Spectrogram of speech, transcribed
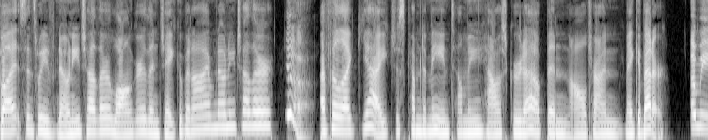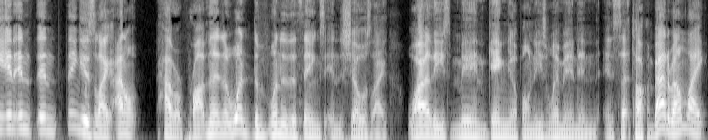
but since we've known each other longer than Jacob and I have known each other, Yeah. I feel like yeah, you just come to me and tell me how I screwed up and I'll try and make it better. I mean, and and and thing is, like, I don't have a problem. And the one the, one of the things in the show is like, why are these men ganging up on these women and and talking bad about? Them? I'm like,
